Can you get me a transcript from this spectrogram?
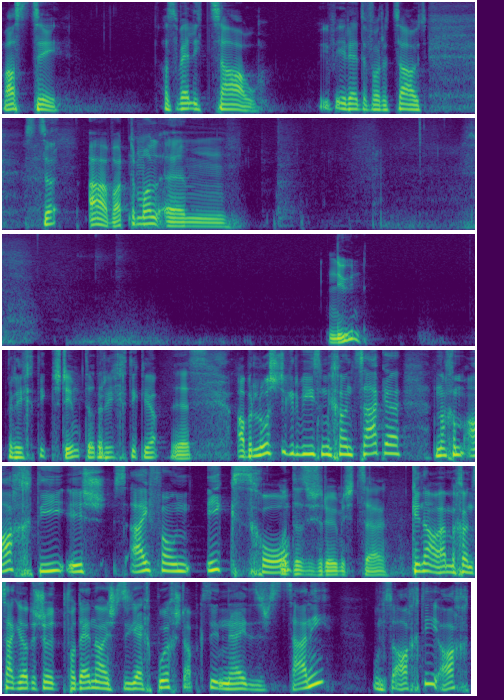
Was C? Also welche Zahl? Ich, ich rede von der Zahl. Ah, warte mal. Ähm, neun. Richtig. Stimmt, oder? Richtig, ja. Yes. Aber lustigerweise, wir können sagen, nach dem 8. ist das iPhone X gekommen. Und das ist römisch 10. Genau, wir können sagen, ja, das ist, von denen ist es eigentlich Buchstabe gewesen. Nein, das ist das 10. Und das 8, 8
